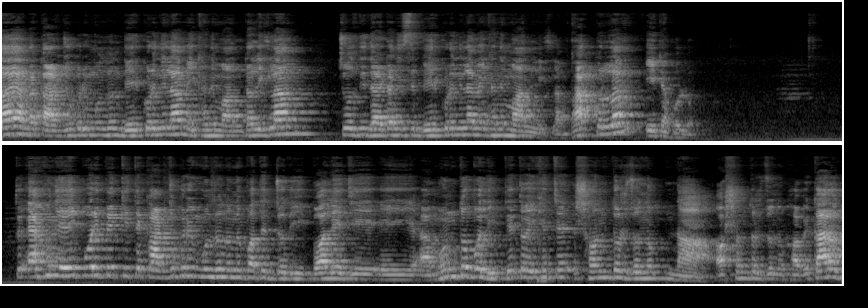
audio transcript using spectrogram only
দায়, আমরা কার্যকরী মূলধন বের করে নিলাম, এখানে মানটা লিখলাম, চলতি দায়টা নিচে বের করে নিলাম, এখানে মান লিখলাম, ভাগ করলাম, এটা হলো। তো এখন এই পরিপ্রেক্ষিতে কার্যকরী মূলধন অনুপাতের যদি বলে যে এই মন্তব্য লিখতে, তো এই ক্ষেত্রে সন্তোষজনক না, অসন্তোষজনক হবে। কারণ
